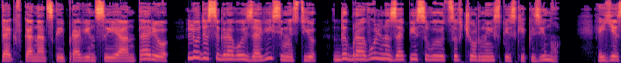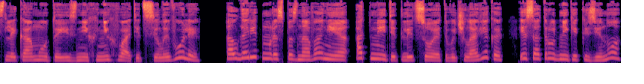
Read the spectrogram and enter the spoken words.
Так, в канадской провинции Онтарио люди с игровой зависимостью добровольно записываются в черные списки казино. Если кому-то из них не хватит силы воли, алгоритм распознавания отметит лицо этого человека, и сотрудники казино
